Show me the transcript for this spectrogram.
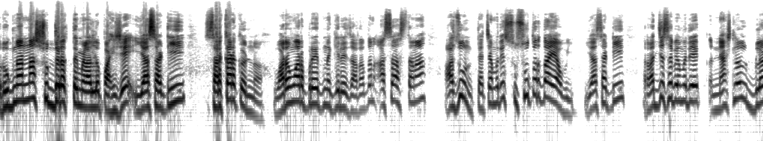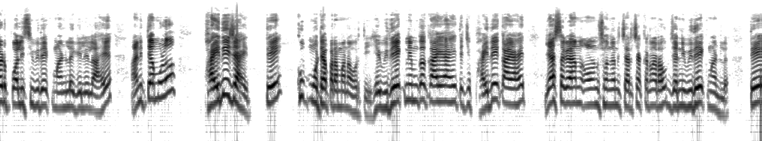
रुग्णांना शुद्ध रक्त मिळालं पाहिजे यासाठी सरकारकडनं वारंवार प्रयत्न केले जातात. आणि असं असताना अजून त्याच्यामध्ये सुसूत्रता यावी यासाठी राज्यसभेमध्ये एक नॅशनल ब्लड पॉलिसी विधेयक मांडलं गेलेलं आहे. आणि त्यामुळं फायदे जे आहेत ते खूप मोठ्या प्रमाणावरती. हे विधेयक नेमकं काय आहे त्याचे फायदे काय आहेत या सगळ्या अनुषंगाने चर्चा करणार आहोत. ज्यांनी विधेयक मांडलं ते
